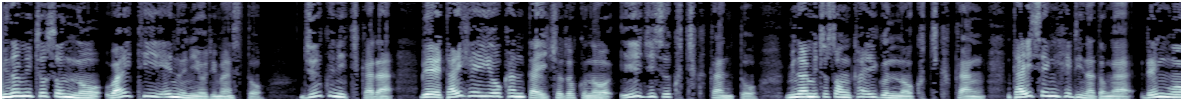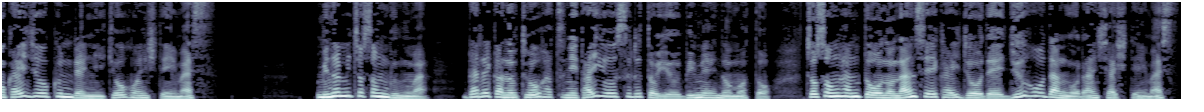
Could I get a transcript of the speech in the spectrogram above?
南朝村の YTN によりますと、19日から米太平洋艦隊所属のイージス駆逐艦と南朝村海軍の駆逐艦、対戦ヘリなどが連合海上訓練に共本しています。南朝村軍は誰かの挑発に対応するという美名のもと、朝村半島の南西海上で重砲弾を乱射しています。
